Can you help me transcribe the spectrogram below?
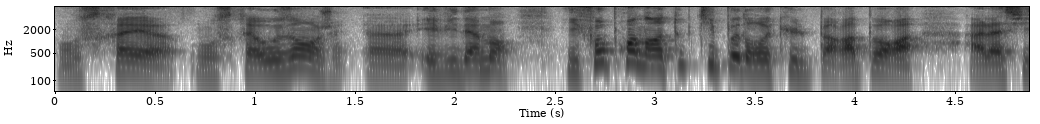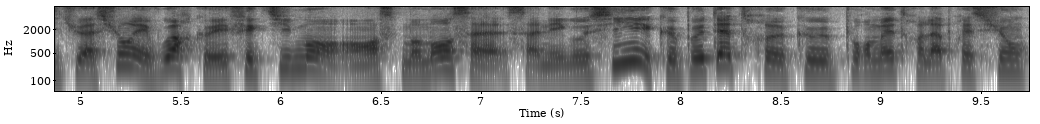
on serait, on serait aux anges, évidemment. Il faut prendre un tout petit peu de recul par rapport à, la situation et voir qu'effectivement, en ce moment, ça, négocie et que peut-être que pour mettre la pression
